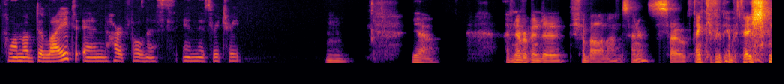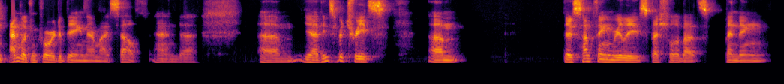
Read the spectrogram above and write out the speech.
form of delight and heartfulness in this retreat. Mm. Yeah. I've never been to Shambhala Mountain Center, so thank you for the invitation. I'm looking forward to being there myself. And uh, um, yeah, these retreats, um, there's something really special about spending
